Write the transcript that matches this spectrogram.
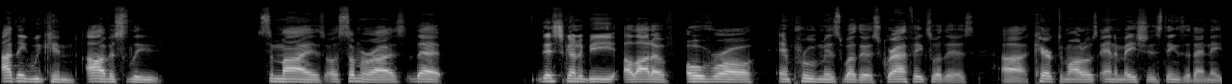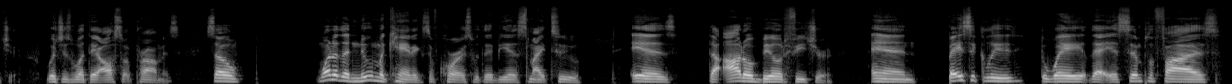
I think we can obviously surmise or summarize that this is to be a lot of overall improvements, whether it's graphics, whether it's uh, character models, animations, things of that nature, which is what they also promise. So, one of the new mechanics, of course, with it being Smite 2, is the auto build feature. And basically, the way that it simplifies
